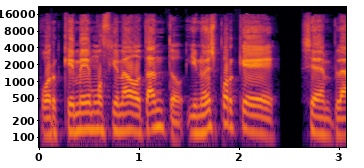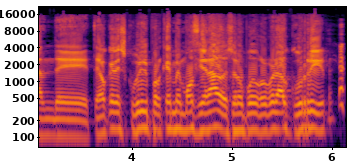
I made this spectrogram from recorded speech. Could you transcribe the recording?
por qué me he emocionado tanto. Y no es porque sea en plan de, tengo que descubrir por qué me he emocionado, eso no puede volver a ocurrir.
